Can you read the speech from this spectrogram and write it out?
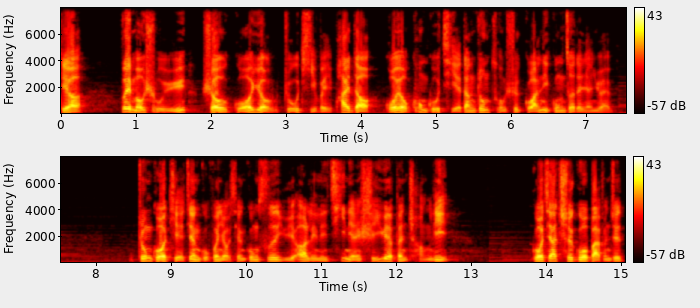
第二，魏某属于受国有主体委派到国有控股企业当中从事管理工作的人员。中国铁建股份有限公司于二零零七年十一月份成立，国家持股百分之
